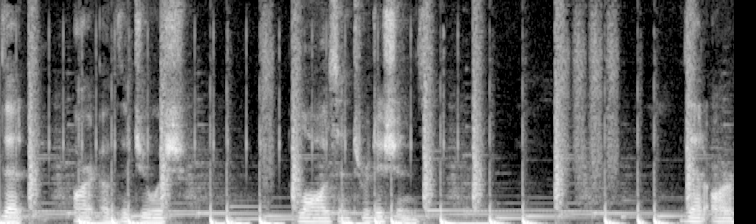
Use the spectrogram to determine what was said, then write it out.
that aren't of the Jewish laws and traditions that are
